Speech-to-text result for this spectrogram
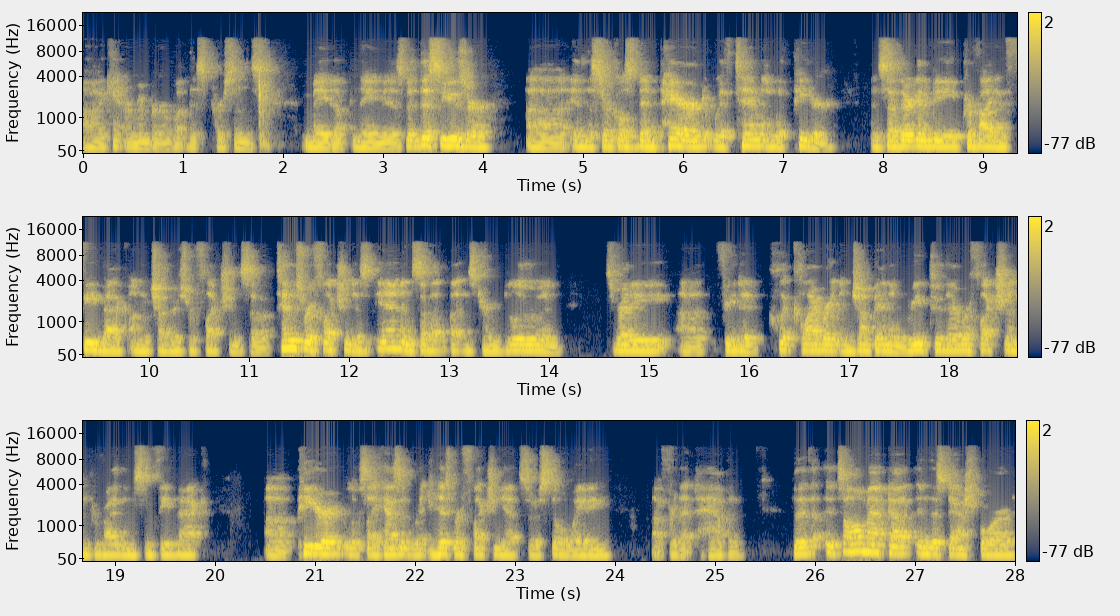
uh, I can't remember what this person's made up name is, but this user uh, in the circle has been paired with Tim and with Peter. And so they're going to be providing feedback on each other's reflection. So Tim's reflection is in, and so that button's turned blue, and it's ready uh, for you to click collaborate and jump in and read through their reflection and provide them some feedback. Uh, Peter looks like hasn't written his reflection yet, so still waiting uh, for that to happen. it's all mapped out in this dashboard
